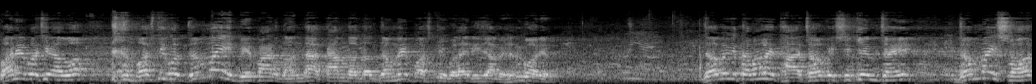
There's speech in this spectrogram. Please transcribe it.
भनेपछि अब बस्तीको जम्मै व्यापार धन्दा काम धन्दा जम्मै बस्तीकोलाई रिजर्भेसन गर्यो। जब कि तपाईँलाई थाहा छ कि सिक्किम चाहिँ जम्मै सहर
